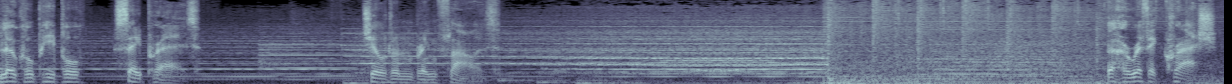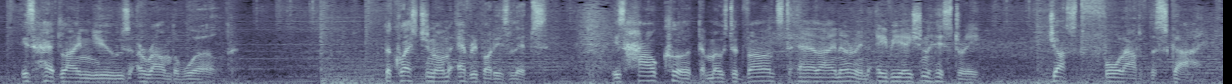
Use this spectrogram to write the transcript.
Local people say prayers. Children bring flowers. The horrific crash is headline news around the world. The question on everybody's lips is how could the most advanced airliner in aviation history just fall out of the sky?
